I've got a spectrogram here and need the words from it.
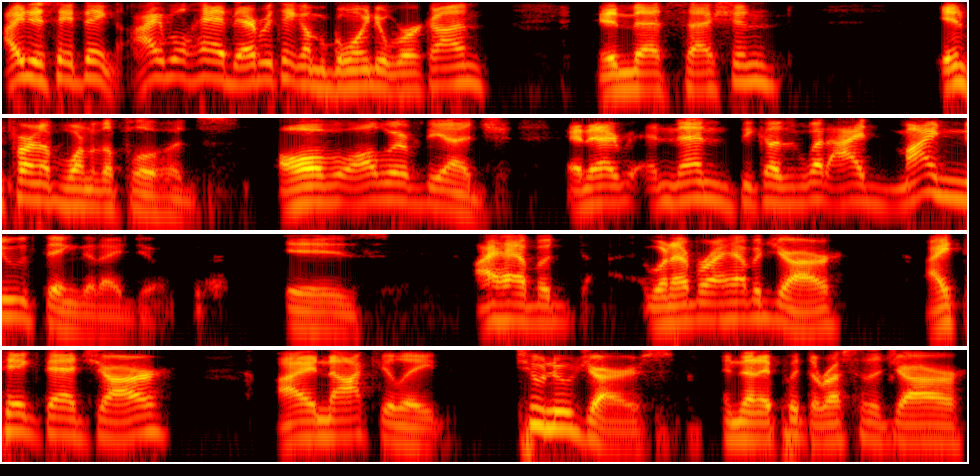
I just same thing. I will have everything I'm going to work on in that session in front of one of the flow hoods, all all the way over the edge, and every, and then because what I my new thing that I do is I have a whenever I have a jar, I take that jar, I inoculate two new jars, and then I put the rest of the jar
